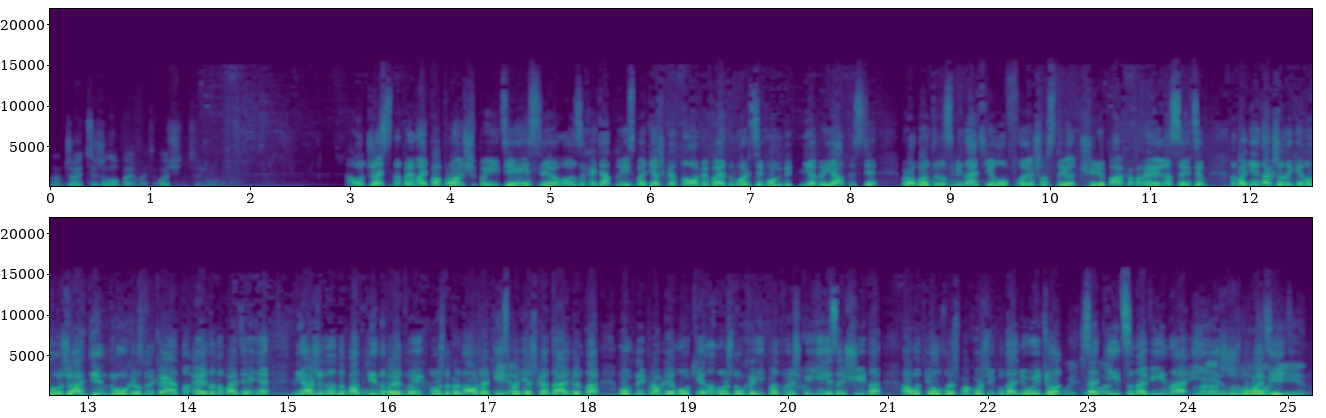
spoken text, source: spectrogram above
Ну, Джой тяжело поймать, очень тяжело. А вот Джастина поймать попроще, по идее, если э, захотят, но есть поддержка от Наоми, поэтому у R7 могут быть неприятности. Пробует разминать Yellow Флэша, встает Черепаха параллельно с этим. Нападение также накинул, уже один-двух развлекает, но это нападение неожиданно подкидывает двоих, нужно продолжать. Есть поддержка от Альберта, могут быть проблемы у Кена, нужно уходить под вышку, есть защита, а вот Yellow Флэш, похоже, никуда не уйдет. Уйдет. Садится на Вина и Хорошо, нужно возить. Вин.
